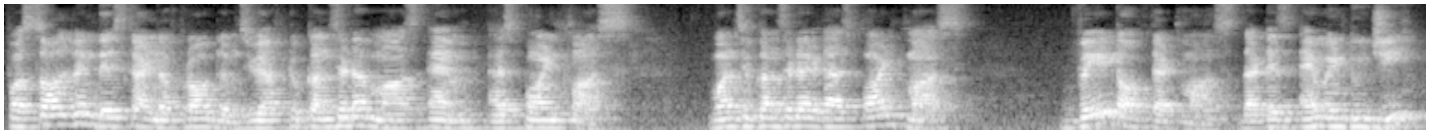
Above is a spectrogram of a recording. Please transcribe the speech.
For solving this kind of problems you have to consider mass m as point mass once you consider it as point mass, weight of that mass, that is m into g,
